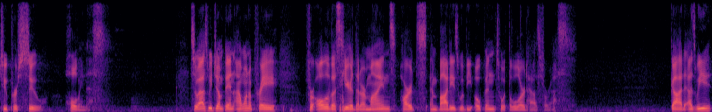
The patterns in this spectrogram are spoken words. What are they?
to pursue holiness. So, as we jump in, I want to pray for all of us here that our minds, hearts, and bodies would be open to what the Lord has for us. God, as we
